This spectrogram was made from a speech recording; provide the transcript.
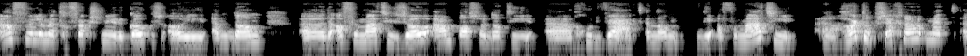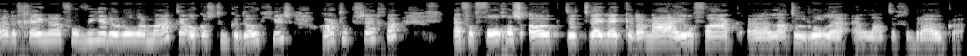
aanvullen met gefractioneerde kokosolie en dan uh, de affirmatie zo aanpassen dat die uh, goed werkt. En dan die affirmatie hardop zeggen met degene voor wie je de roller maakt, ook als het een cadeautje is, hardop zeggen. En vervolgens ook de twee weken daarna heel vaak laten rollen en laten gebruiken.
